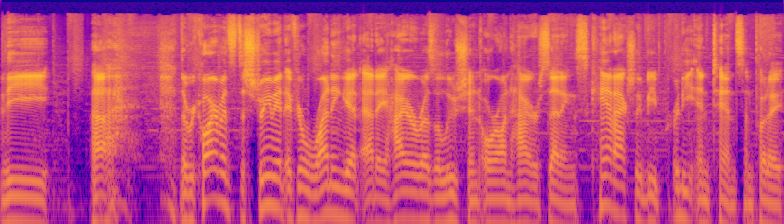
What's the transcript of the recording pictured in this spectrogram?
the uh, the requirements to stream it if you're running it at a higher resolution or on higher settings can actually be pretty intense and put a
